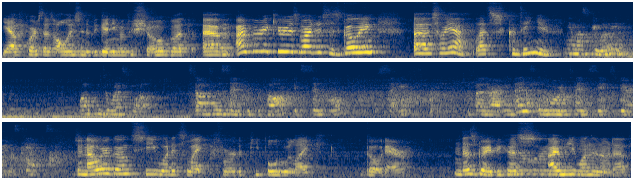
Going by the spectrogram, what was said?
yeah of course that's always in the beginning of a show but um, I'm very curious where this is going. Uh, so yeah, let's continue. You must be William. Welcome to Westworld. Start in the centre of the park. It's simple, safe. The further out you venture, the more intense the experience gets. So now we're going to see what it's like for the people who like go there. And that's great because No I really want to know that.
